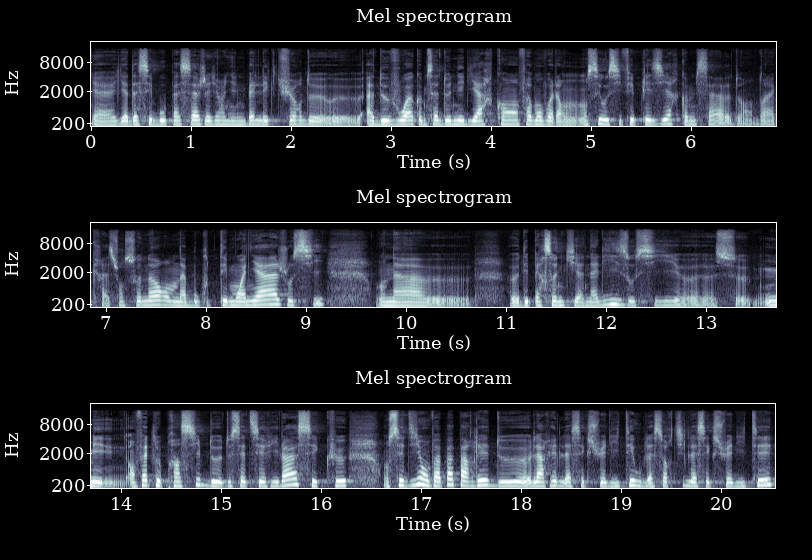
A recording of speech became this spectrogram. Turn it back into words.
Il y a, d'assez beaux passages. D'ailleurs, il y a une belle lecture de, à deux voix, comme ça, de Nelly Arcan. Enfin, bon, voilà, on, s'est aussi fait plaisir, comme ça, dans, la création sonore. On a beaucoup de témoignages aussi. On a des personnes qui analysent aussi. Euh, mais en fait, le principe de, cette série-là, c'est que on s'est dit, on va pas parler de l'arrêt de la sexualité ou de la sortie de la sexualité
